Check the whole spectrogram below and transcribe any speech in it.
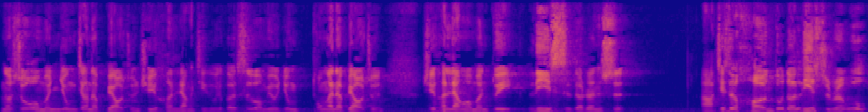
那时候我们用这样的标准去衡量基督，可是我们有用同样的标准去衡量我们对历史的认识。啊，其实很多的历史人物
